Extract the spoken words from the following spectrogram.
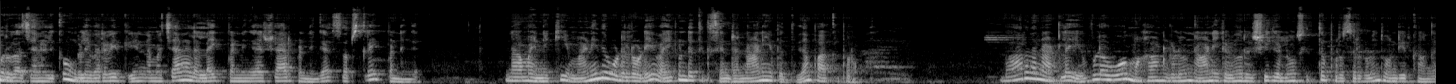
முருகா சேனலுக்கு உங்களை வரவேற்கிறேன். நம்ம சேனலை லைக் பண்ணுங்கள் ஷேர் பண்ணுங்கள் சப்ஸ்கிரைப் பண்ணுங்கள் நாம் இன்னைக்கு மனித உடலோடைய வைகுண்டத்துக்கு சென்ற நாணியை பற்றி தான் பார்க்க போகிறோம் பாரத நாட்டில் எவ்வளவோ மகான்களும் நாணிகளும் ரிஷிகளும் சித்த புருஷர்களும் தோன்றியிருக்காங்க.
